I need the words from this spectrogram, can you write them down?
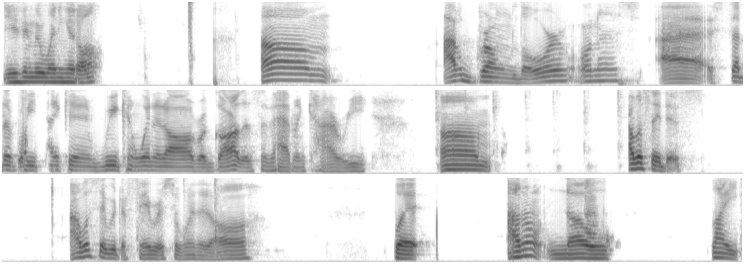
Do you think they're winning at all? Um, I've grown lower on us. I instead of me thinking we can win it all regardless of having Kyrie. Um, I would say this. I would say we're the favorites to win it all, but I don't know. Like,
